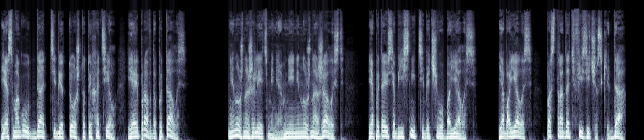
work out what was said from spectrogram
я смогу дать тебе то, что ты хотел. Я и правда пыталась. Не нужно жалеть меня, мне не нужна жалость. Я пытаюсь объяснить тебе, чего боялась. Я боялась пострадать физически, да,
